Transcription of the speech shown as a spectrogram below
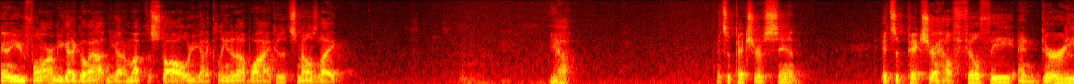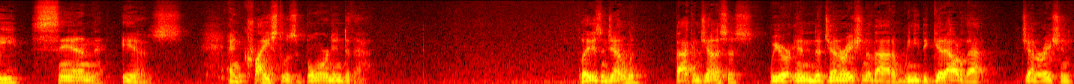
And you farm, you got to go out and you got to muck the stall or you got to clean it up. Why? Because it smells like, yeah. It's a picture of sin. It's a picture of how filthy and dirty sin is. And Christ was born into that. Ladies and gentlemen, back in Genesis, we are in the generation of Adam. We need to get out of that generation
